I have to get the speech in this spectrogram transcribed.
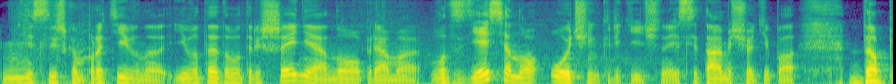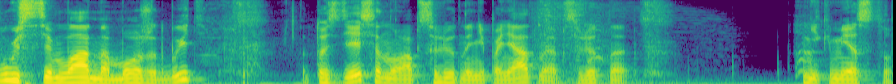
не слишком противно. И вот это вот решение, оно прямо... Вот здесь оно очень критично. Если там еще, типа, допустим, ладно, может быть, то здесь оно абсолютно непонятно, абсолютно не к месту.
